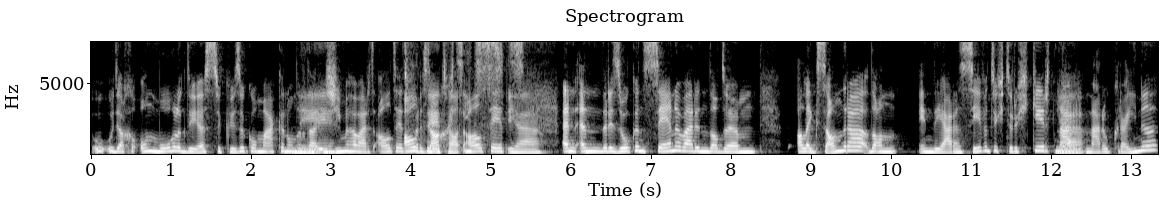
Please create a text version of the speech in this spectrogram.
hoe, hoe dat je onmogelijk de juiste keuze kon maken onder Nee. dat regime. Je werd altijd, Altijd verdacht. altijd. ja. En, en er is ook een scène waarin dat, ehm, Alexandra dan in de jaren zeventig terugkeert Ja. naar, naar Oekraïne.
